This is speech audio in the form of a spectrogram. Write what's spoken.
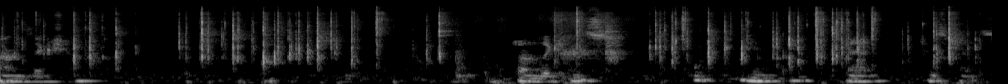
transaction transactions. income and expense.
